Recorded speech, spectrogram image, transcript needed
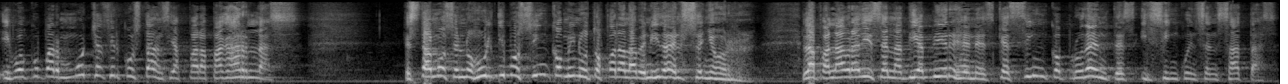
Y va a ocupar muchas circunstancias para pagarlas. Estamos en los últimos cinco minutos para la venida del Señor. La palabra dice en las diez vírgenes que cinco prudentes y cinco insensatas.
